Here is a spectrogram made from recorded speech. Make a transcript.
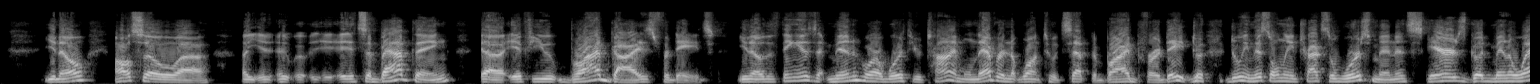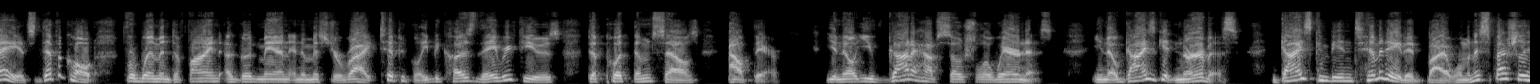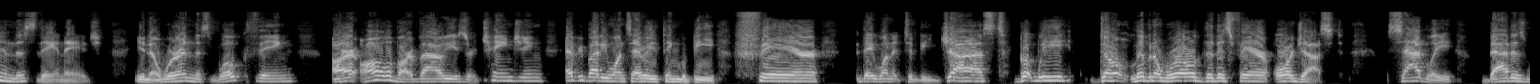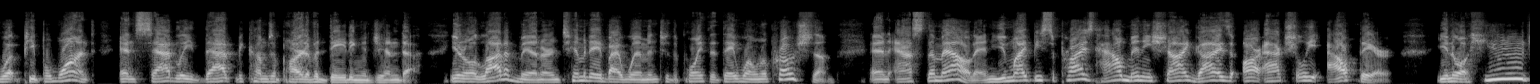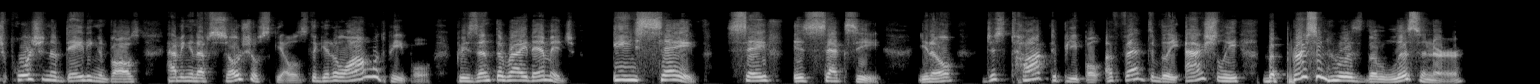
You know, also, uh, uh it's a bad thing uh, if you bribe guys for dates. You know, the thing is that men who are worth your time will never want to accept a bribe for a date. Do, doing this only attracts the worst men and scares good men away. It's difficult for women to find a good man and a Mr. Right, typically because they refuse to put themselves out there. You know, you've got to have social awareness. You know, guys get nervous. Guys can be intimidated by a woman, especially in this day and age. You know, we're in this woke thing our all of our values are changing. Everybody wants everything to be fair. They want it to be just, but we don't live in a world that is fair or just. Sadly, that is what people want. And sadly, that becomes a part of a dating agenda. You know, a lot of men are intimidated by women to the point that they won't approach them and ask them out. And you might be surprised how many shy guys are actually out there. You know, a huge portion of dating involves having enough social skills to get along with people, present the right image, be safe. Safe is sexy. You know, just talk to people effectively. Actually, the person who is the listener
